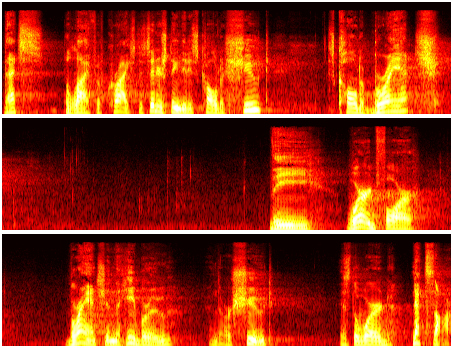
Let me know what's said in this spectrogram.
That's the life of Christ. It's interesting that it's called a shoot, it's called a branch. The word for branch in the Hebrew, or shoot, is the word netzar.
